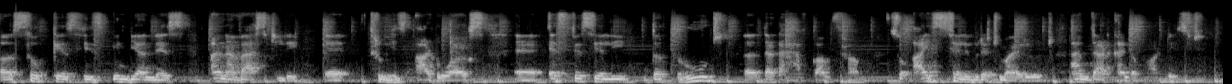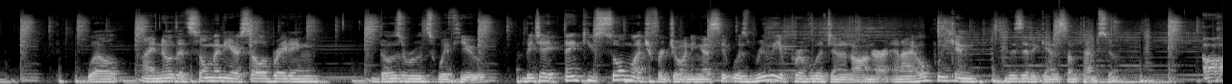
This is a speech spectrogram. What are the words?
uh, showcase his Indianness unabashedly uh, through his artworks, uh, especially the roots uh, that I have come from. So I celebrate my root. I'm that kind of artist. Well, I know that so many are celebrating those roots with you Bijay, thank you so much for joining us. It was really a privilege and an honor, and I hope we can visit again sometime soon. Oh,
